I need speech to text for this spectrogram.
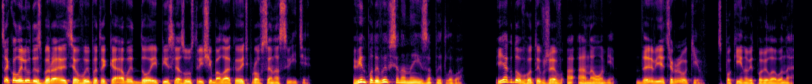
Це коли люди збираються випити кави до і після зустрічі балакають про все на світі. Він подивився на неї запитливо. Як довго ти вже в АА Наомі? Дев'ять років, спокійно відповіла вона.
